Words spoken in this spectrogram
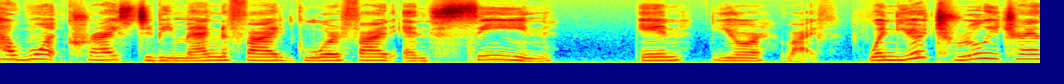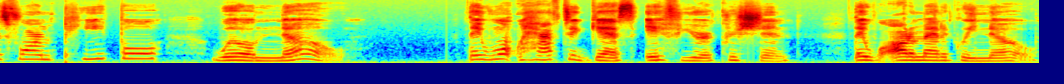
I want Christ to be magnified, glorified, and seen in your life. When you're truly transformed, people will know. They won't have to guess if you're a Christian. They will automatically know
